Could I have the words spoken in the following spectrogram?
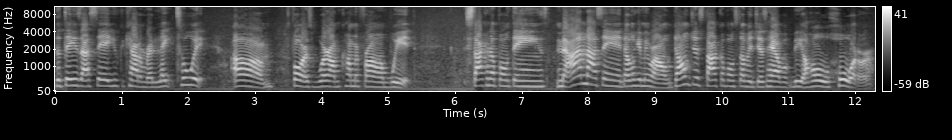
the things I said you can kind of relate to it. Um, far as where I'm coming from with stocking up on things. Now, I'm not saying, don't get me wrong, don't just stock up on stuff and just have be a whole hoarder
